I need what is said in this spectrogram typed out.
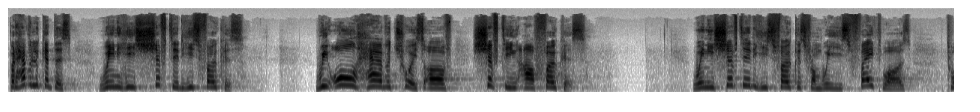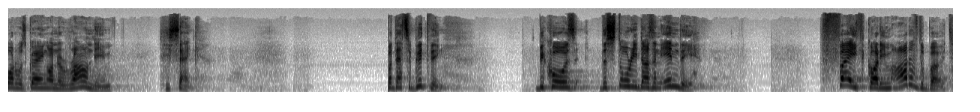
But have a look at this. When he shifted his focus, we all have a choice of shifting our focus. When he shifted his focus from where his faith was to what was going on around him, he sank. But that's a good thing because the story doesn't end there. Faith got him out of the boat,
